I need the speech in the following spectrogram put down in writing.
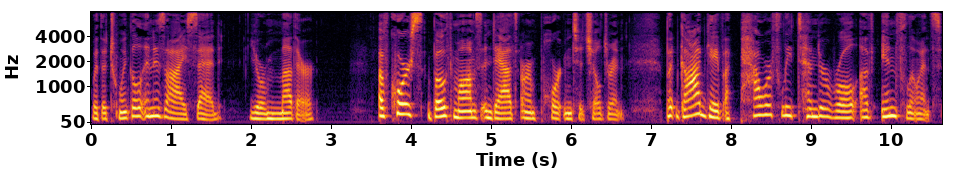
with a twinkle in his eye, said, Your mother. Of course, both moms and dads are important to children, but God gave a powerfully tender role of influence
